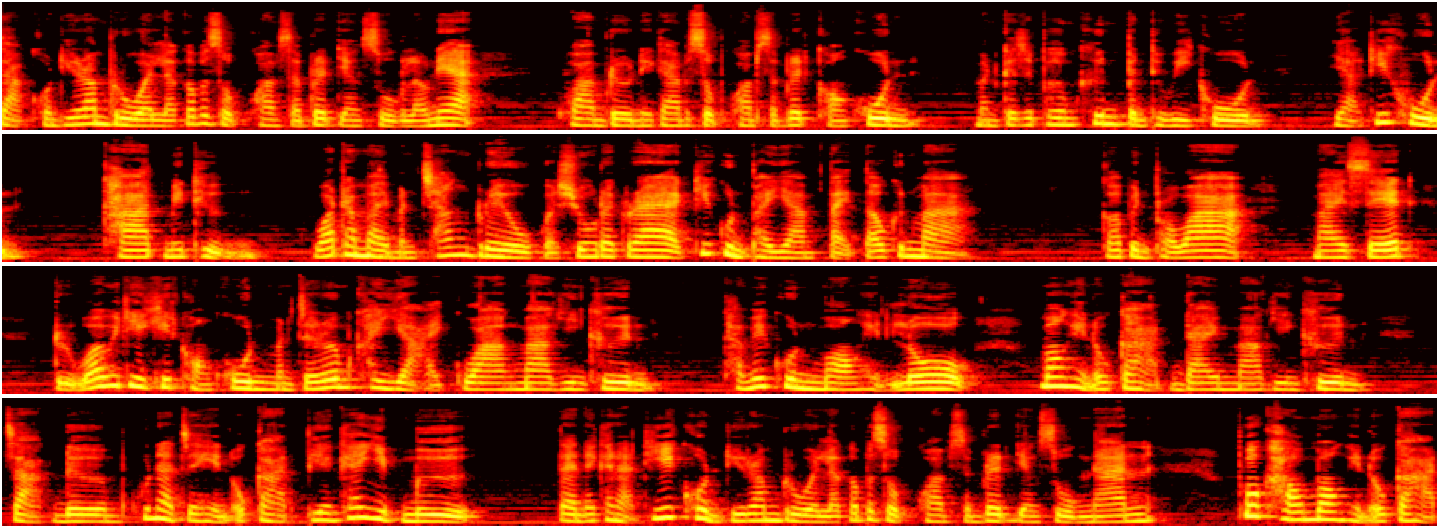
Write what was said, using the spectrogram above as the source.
จากคนที่ร่ำรวยแล้วก็ประสบความสำเร็จอย่างสูงแล้วเนี่ย ความเร็วในการประสบความสำเร็จของคุณ มันก็จะเพิ่มขึ้นเป็นทวีคูณ อย่างที่คุณคาดไม่ถึง ว่าทำไมมันช่างเร็วกว่าช่วงแรก ๆ ที่คุณพยายามไต่เต้าขึ้นมา ก็เป็นเพราะว่า mindset หรือว่าวิธีคิดของคุณมันจะเริ่มขยายกว้างมากยิ่งขึ้นทำให้คุณมองเห็นโลก มองเห็นโอกาสได้มากยิ่งขึ้น จากเดิมคุณอาจจะเห็นโอกาสเพียงแค่หยิบมือ แต่ในขณะที่คนที่ร่ำรวยแล้วก็ประสบความสำเร็จอย่างสูงนั้น พวกเขามองเห็นโอกาส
